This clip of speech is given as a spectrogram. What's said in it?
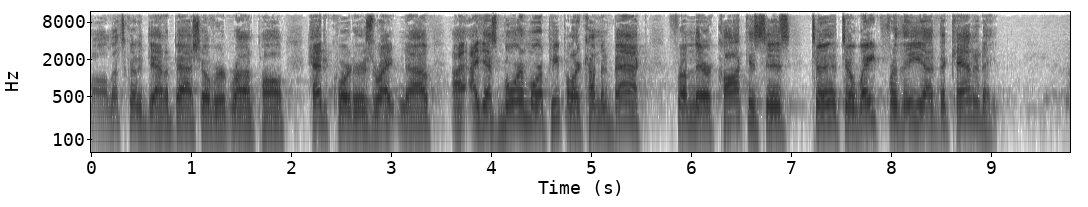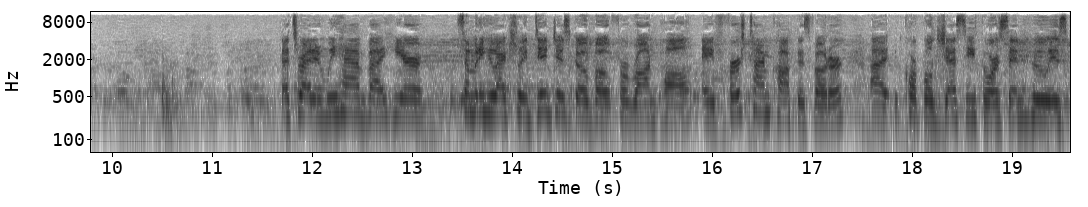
Paul, let's go to Dana Bash over at Ron Paul headquarters right now. I, I guess more and more people are coming back from their caucuses to, to wait for the, uh, the candidate. That's right, and we have uh, here somebody who actually did just go vote for Ron Paul, a first-time caucus voter, uh, Corporal Jesse Thorsen, who is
